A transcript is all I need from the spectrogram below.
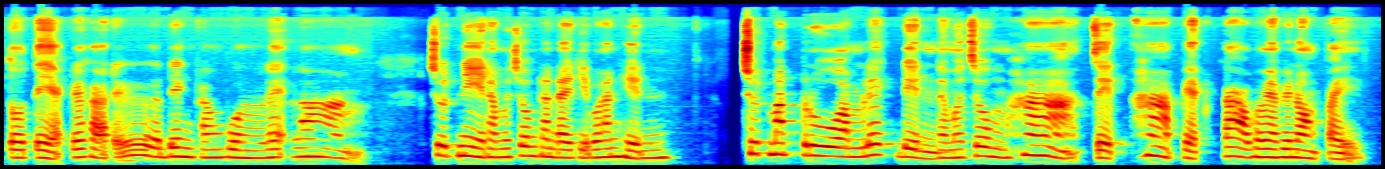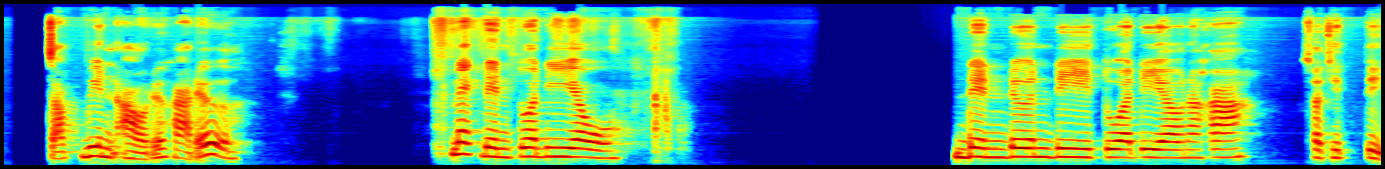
โตวแตกด้อค่ะเด้อเด้งทั้งบนและล่าง ชุดนี้ธรรมชมทันใดที่ท่านเห็น ชุดมัดรวมเลขเด่นธรรมชมห้าเจ็ดห้าแปดเก้าพ่อแม่พี่น้องไป จับวินเอาด้อค่ะ เด้อเลขเด่นตัวเดียว เด่นเดินดีตัวเดียวนะคะ สถิติ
